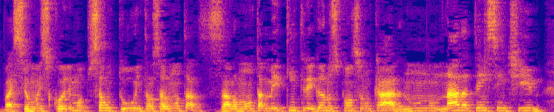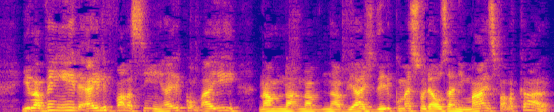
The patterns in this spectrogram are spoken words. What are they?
vai ser uma escolha, uma opção tua. Então Salomão tá, Salomão tá meio que entregando os pontos, falando, cara, não, não, nada tem sentido. E lá vem ele, aí ele fala assim, aí, aí na, na, na viagem dele começa a olhar os animais e fala, cara,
